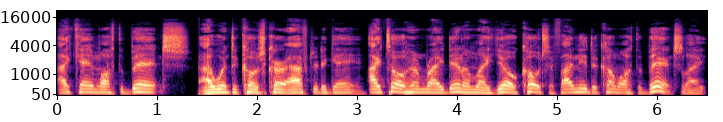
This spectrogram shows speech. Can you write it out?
I came off the bench. I went to Coach Kerr after the game. I told him right then, I'm like, yo, coach, if I need to come off the bench, like,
